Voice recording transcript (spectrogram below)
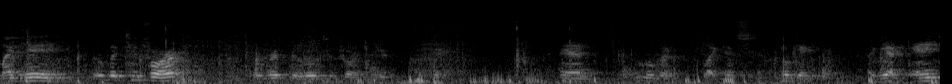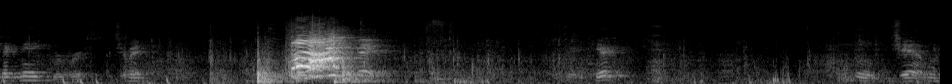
Might be a little bit too far. Over a little too far here. Okay. And a little bit like this. Okay. Again, any technique, reverse. Chimay. Chimay. Okay, kick. Little jammed.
